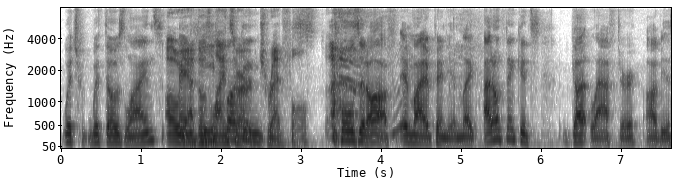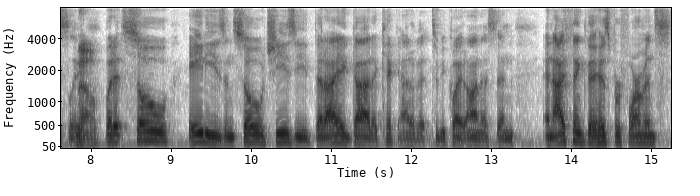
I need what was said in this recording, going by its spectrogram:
which with those lines. oh yeah, those lines are fucking dreadful. pulls it off, in my opinion. Like I don't think it's gut laughter, obviously. No. But it's so 80s and so cheesy that I got a kick out of it, to be quite honest. And and I think that his performance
